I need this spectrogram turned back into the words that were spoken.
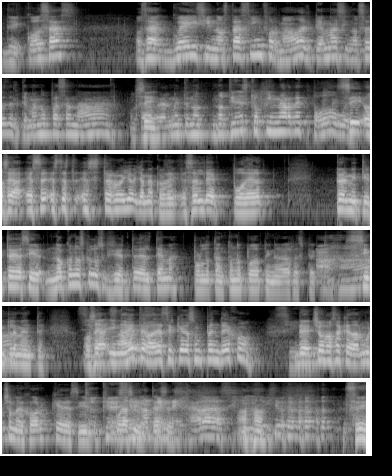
de cosas, o sea, güey, si no estás informado del tema, si no sabes del tema, no pasa nada. O sea, realmente no, no, tienes que opinar de todo, güey. Sí, o sea, ese, este, este rollo, ya me acordé, es el de poder permitirte decir, no conozco lo suficiente del tema, por lo tanto no puedo opinar al respecto. Simplemente. O sea, y nadie te va a decir que eres un pendejo. De hecho, vas a quedar mucho mejor que decir puras decir una pendejada, sí. sí.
